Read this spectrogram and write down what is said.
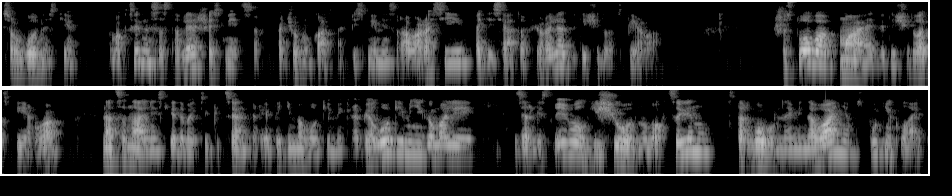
Срок годности вакцины составляет 6 месяцев, о чем указано в письме Минздрава России от 10 февраля 2021. 6 мая 2021 Национальный исследовательский центр эпидемиологии и микробиологии имени Гамалеи зарегистрировал еще одну вакцину с торговым наименованием «Спутник Лайт».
